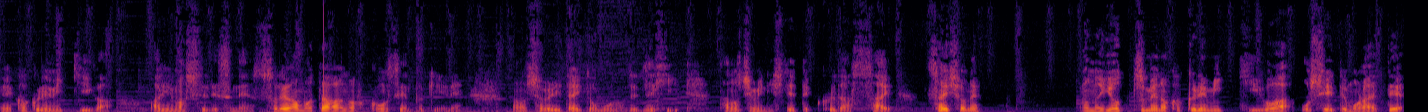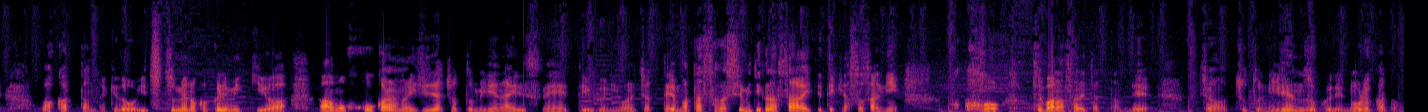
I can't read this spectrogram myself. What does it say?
え、隠れミッキーがありましてですね、それはまたあの副音声の時にね、あの喋りたいと思うので、ぜひ楽しみにしててください。最初ね、あの、4つ目の隠れミッキーは教えてもらえて分かったんだけど、5つ目の隠れミッキーは、あ、もうここからの位置じゃちょっと見れないですねっていう風に言われちゃって、また探してみてくださいって言ってキャストさんに、ここを手放されちゃったんで、じゃあちょっと2連続で乗るかと。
